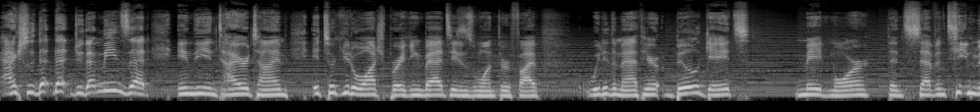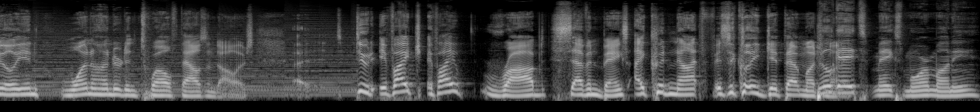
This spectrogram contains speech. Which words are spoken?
actually, that, that, dude, that means that in the entire time it took you to watch Breaking Bad seasons one through five, we did the math here. Bill Gates made more than seventeen million one hundred and twelve thousand dollars. Uh, dude, if I if I robbed seven banks, I could not physically get that much. Bill money. Gates makes more money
